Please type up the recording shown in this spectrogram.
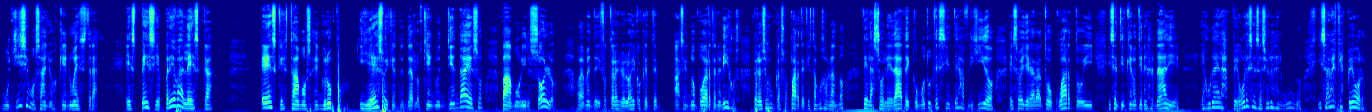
muchísimos años que nuestra especie prevalezca es que estamos en grupo. Y eso hay que entenderlo. Quien no entienda eso va a morir solo. Obviamente hay factores biológicos que te hacen no poder tener hijos, pero eso es un caso aparte. Aquí estamos hablando de la soledad, de cómo tú te sientes afligido, eso de llegar a tu cuarto y, y sentir que no tienes a nadie es una de las peores sensaciones del mundo. Y sabes que es peor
